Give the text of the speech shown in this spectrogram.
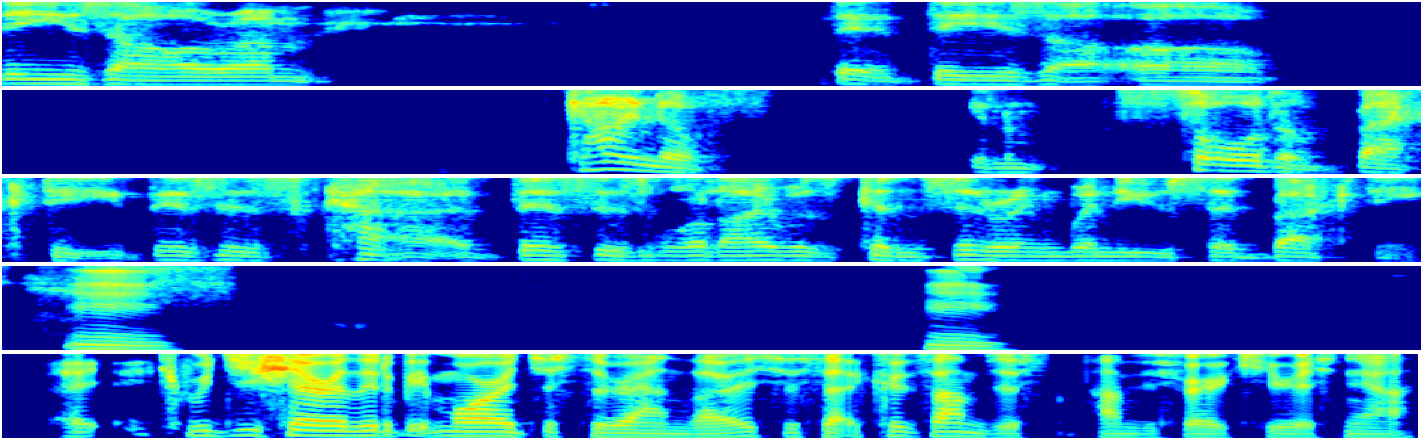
these are um, these are, are kind of you know sort of bhakti. This is this is what I was considering when you said bhakti. Mm. Mm. Uh, could you share a little bit more just around those? Just that because I'm just I'm just very curious now,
